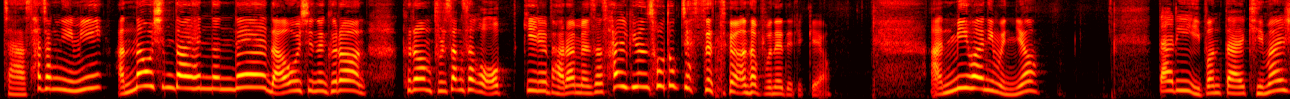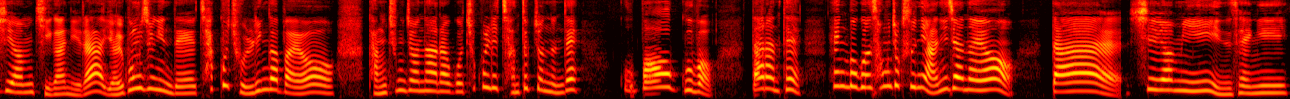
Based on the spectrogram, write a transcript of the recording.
자, 사장님이 안 나오신다 했는데, 나오시는 그런, 그런 불상사가 없길 바라면서 살균 소독제 세트 하나 보내드릴게요. 안미화님은요, 딸이 이번 달 기말 시험 기간이라 열공 중인데 자꾸 졸린가 봐요. 당 충전하라고 초콜릿 잔뜩 줬는데 꾸벅꾸벅 딸한테 행복은 성적순이 아니잖아요. 딸, 시험이 인생이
